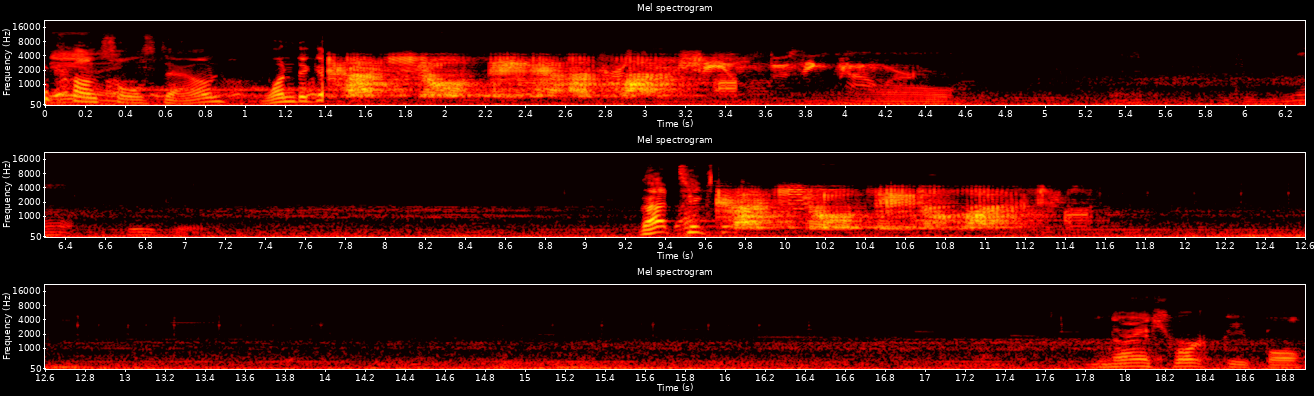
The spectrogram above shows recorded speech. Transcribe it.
One console's down, one to go. Console Beta unlocked. Shield losing power. That not look good. That takes. Console Beta locked. Nice work, people.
